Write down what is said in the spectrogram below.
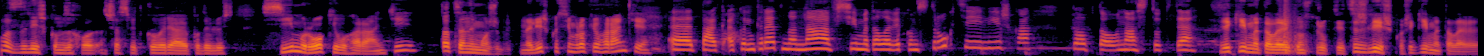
Вас з ліжком зараз відковиряю, подивлюсь. Сім років гарантії. Та це не може бути. На ліжку сім років гарантії? Е, так, а конкретно на всі металеві конструкції ліжка. Тобто у нас тут де Які металеві конструкції? Це ж ліжко ж, які металеві?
